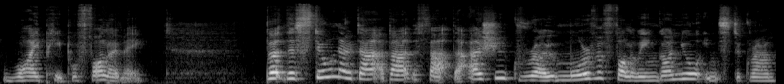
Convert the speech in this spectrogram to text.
why people follow me. But there's still no doubt about the fact that as you grow more of a following on your Instagram,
